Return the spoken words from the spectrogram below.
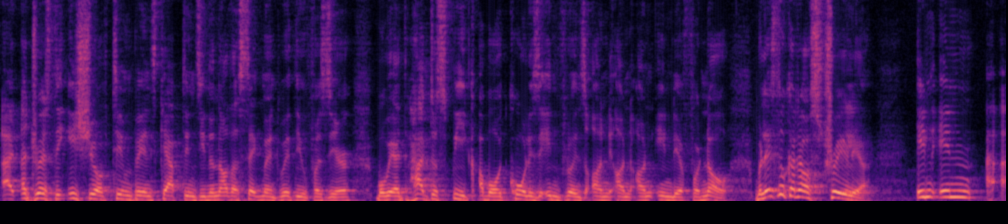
uh, address the issue of Tim Paine's captains in another segment with you, Fazeer, but we had, had to speak about Kohli's influence on, on, on India for now. But let's look at Australia in in uh,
